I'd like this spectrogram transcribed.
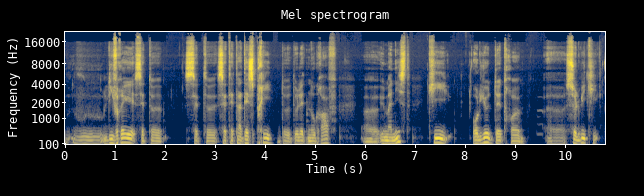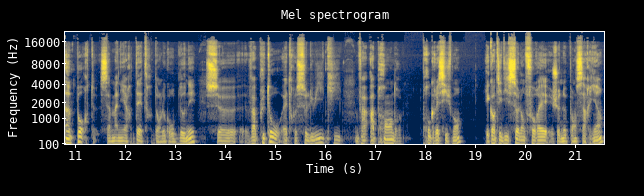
vous livrer cet état d'esprit de, l'ethnographe euh, humaniste qui, au lieu d'être euh, celui qui importe sa manière d'être dans le groupe donné, va plutôt être celui qui va apprendre progressivement. Et quand il dit seul en forêt, je ne pense à rien,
